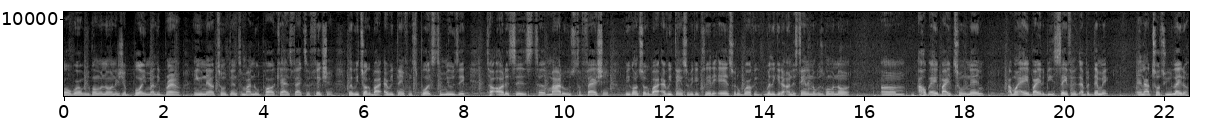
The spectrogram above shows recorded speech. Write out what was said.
Whole world? What's going on? It's your boy Melly Brown, and you now tuned into my new podcast, Facts of Fiction, where we talk about everything from sports to music to artists to models to fashion. We're gonna talk about everything so we can clear the air so the world can really get an understanding of what's going on. Um, I hope everybody tune in. I want everybody to be safe in this epidemic, and I'll talk to you later.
